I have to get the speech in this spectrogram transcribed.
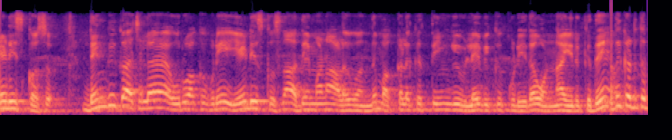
ஏடிஸ் கொசு. டெங்கு காய்ச்சலை உருவாக்கக்கூடிய ஏடிஸ் கொசு தான் அதிகமான அளவு வந்து மக்களுக்கு தீங்கு விளைவிக்கக்கூடியதாக ஒன்றா இருக்குது. அதுக்கடுத்து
